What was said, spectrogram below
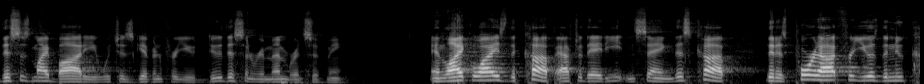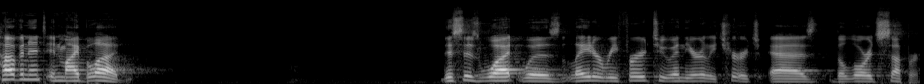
This is my body, which is given for you. Do this in remembrance of me. And likewise, the cup after they had eaten, saying, This cup that is poured out for you is the new covenant in my blood. This is what was later referred to in the early church as the Lord's Supper.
